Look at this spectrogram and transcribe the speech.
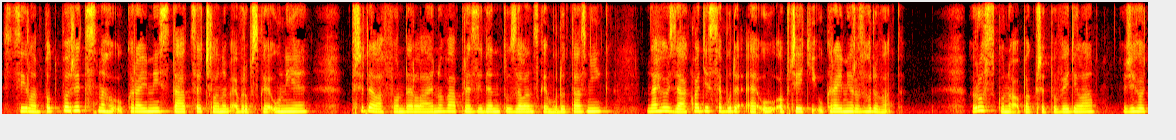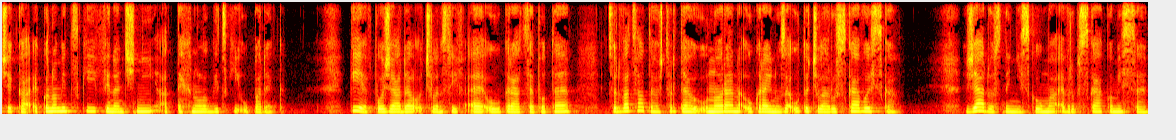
s cílem podpořit snahu Ukrajiny stát se členem Evropské unie, předala von der Leyenová prezidentu Zelenskému dotazník, na jehož základě se bude EU o přijetí Ukrajiny rozhodovat. Rusku naopak předpověděla, že ho čeká ekonomický, finanční a technologický úpadek. Kijev požádal o členství v EU krátce poté, co 24. února na Ukrajinu zaútočila ruská vojska. Žádost nyní zkoumá Evropská komise.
